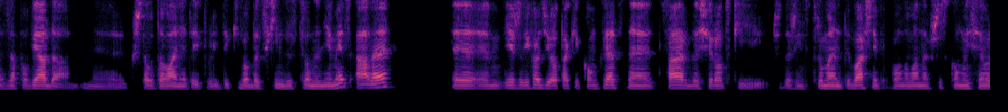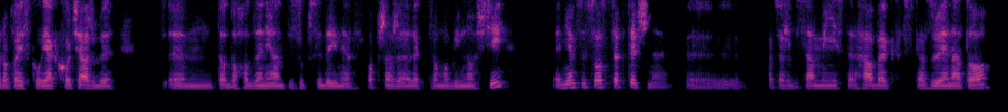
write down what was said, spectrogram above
zapowiada kształtowanie tej polityki wobec Chin ze strony Niemiec, ale jeżeli chodzi o takie konkretne, twarde środki, czy też instrumenty właśnie proponowane przez Komisję Europejską, jak chociażby to dochodzenie antysubsydyjne w obszarze elektromobilności, Niemcy są sceptyczne. Chociażby sam minister Habeck wskazuje na to,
